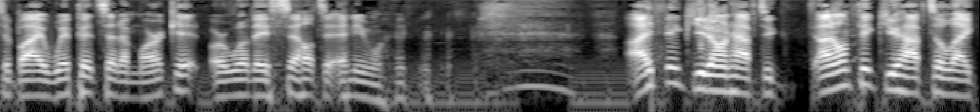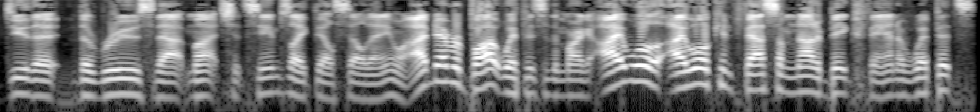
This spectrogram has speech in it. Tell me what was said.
to buy whippets at a market, or will they sell to anyone?" I think you don't have to. I don't think you have to like do the the ruse that much. It seems like they'll sell to anyone. I've never bought whippets in the market. I will. I will confess, I'm not a big fan of whippets.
